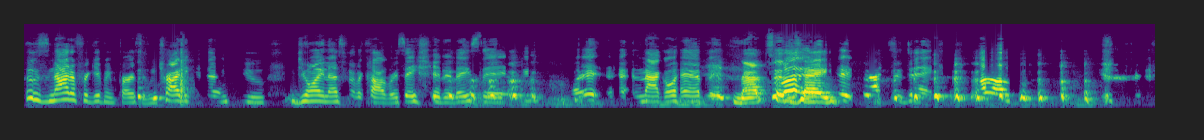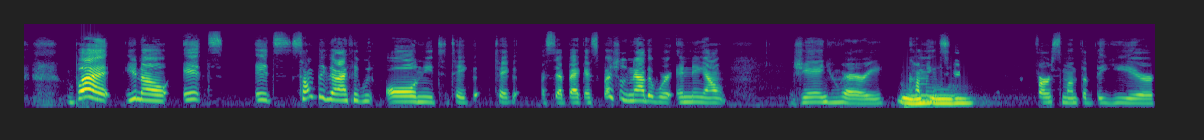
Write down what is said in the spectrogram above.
who's not a forgiving person. We tried to get them to join us for the conversation, and they said, "What? Not gonna happen. Not today. But, not today." Um, but you know, it's it's something that I think we all need to take take a step back, especially now that we're ending out January, mm-hmm. coming to mm-hmm. first month of the year.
